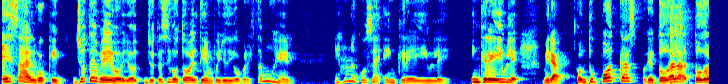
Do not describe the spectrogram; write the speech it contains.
es algo que yo te veo, yo, yo te sigo todo el tiempo y yo digo, pero esta mujer es una cosa increíble increíble. Mira, con tu podcast, porque toda la, todo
